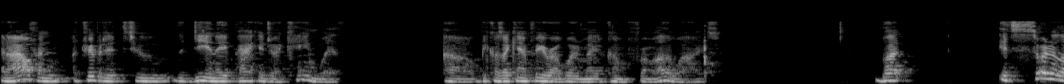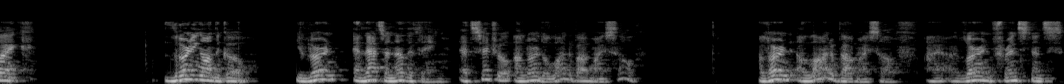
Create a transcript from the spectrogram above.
And I often attribute it to the DNA package I came with uh, because I can't figure out where it might have come from otherwise. But it's sort of like learning on the go. You learn, and that's another thing. At Central, I learned a lot about myself. I learned a lot about myself. I, I learned, for instance,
